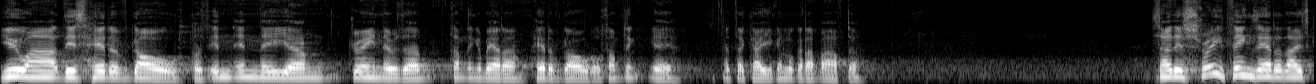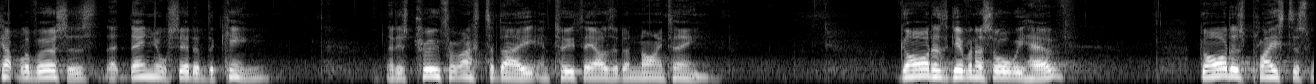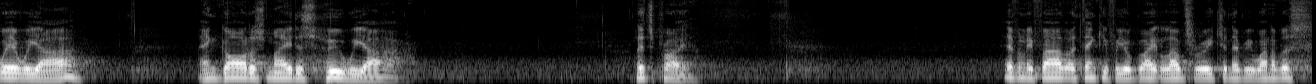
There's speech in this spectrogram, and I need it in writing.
you are this head of gold. Because in, in the um, dream there was a, something about a head of gold or something. Yeah, that's okay. You can look it up after. So there's three things out of those couple of verses that Daniel said of the king that is true for us today in 2019. God has given us all we have. God has placed us where we are and God has made us who we are. Let's pray. Heavenly Father, I thank you for your great love for each and every one of us.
